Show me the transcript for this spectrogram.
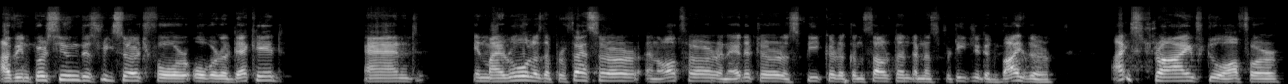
I've been pursuing this research for over a decade, and in my role as a professor, an author, an editor, a speaker, a consultant, and a strategic advisor, I strive to offer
